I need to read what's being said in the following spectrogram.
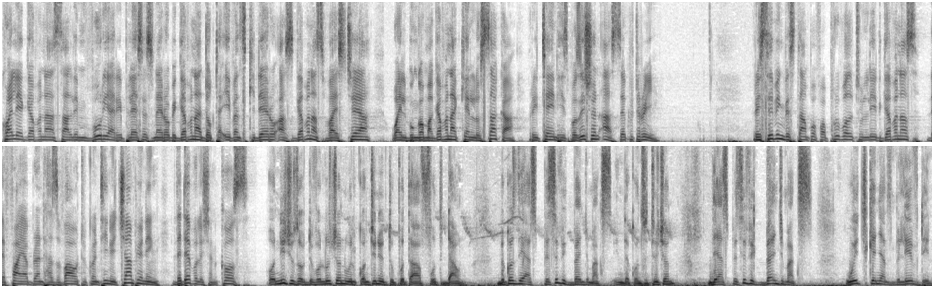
Kwale Governor Salim Mvurya replaces Nairobi Governor Dr. Evans Kidero as governor's vice chair, while Bungoma Governor Ken Lusaka retained his position as secretary. Receiving the stamp of approval to lead governors, the firebrand has vowed to continue championing the devolution cause. On issues of devolution, we'll continue to put our foot down because there are specific benchmarks in the constitution. There are specific benchmarks which Kenyans believed in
